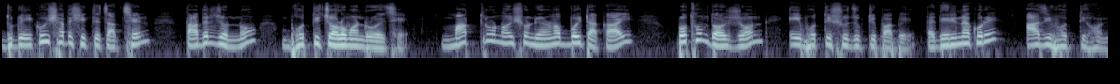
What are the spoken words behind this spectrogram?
দুটো একই সাথে শিখতে চাচ্ছেন, তাদের জন্য ভর্তি চলমান রয়েছে। মাত্র নয়শো নিরানব্বই টাকায় প্রথম দশজন এই ভর্তির সুযোগটি পাবে। তাই দেরি না করে আজই ভর্তি হন।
